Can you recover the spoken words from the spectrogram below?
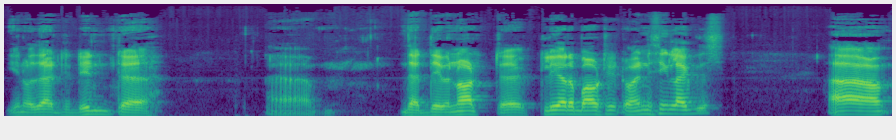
you know, that it didn't, uh, uh, that they were not uh, clear about it or anything like this. Uh,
